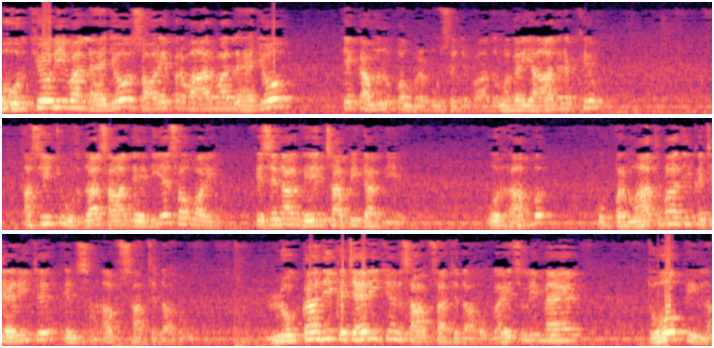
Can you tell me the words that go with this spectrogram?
ਹੋਰ ਥਿਉਰੀ ਵੱਲ ਲੈ ਜਾਓ, ਸਹੁਰੇ ਪਰਿਵਾਰ ਵੱਲ ਲੈ ਜਾਓ ਤੇ ਕੰਮ ਨੂੰ ਭੰਬਲ ਪੂਸੇ ਚ ਪਾ ਦਿਓ। ਮਗਰ ਯਾਦ ਰੱਖਿਓ, ਅਸੀਂ ਝੂਠ ਦਾ ਸਾਥ ਦੇ ਦਈਏ 100 ਵਾਰੀ, ਕਿਸੇ ਨਾਲ ਬੇਇਨਸਾਫੀ ਕਰ ਦਈਏ। ਉਹ ਰੱਬ ਉਹ ਪਰਮਾਤਮਾ ਦੀ ਕਚਹਿਰੀ 'ਚ ਇਨਸਾਫ ਸੱਚ ਦਾ ਹੋਊਗਾ। ਲੋਕਾਂ ਦੀ ਕਚਹਿਰੀ 'ਚ ਇਨਸਾਫ ਸੱਚ ਦਾ ਹੋਊਗਾ। ਇਸ ਲਈ ਮੈਂ ਦੋ ਅਪੀਲਾਂ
